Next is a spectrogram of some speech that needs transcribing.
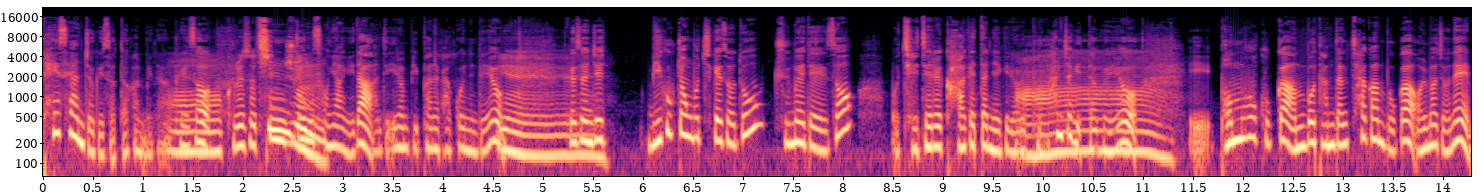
폐쇄한 적이 있었다고 합니다. 그래서, 어, 그래서 친중. 친중 성향이다. 이제 이런 비판을 받고 있는데요. 예. 그래서 이제 미국 정부 측에서도 줌에 대해서 뭐 제재를 가하겠다는 얘기를 여러 번한 아. 적이 있다고 해요. 이 법무부 국가안보 담당 차관보가 얼마 전에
